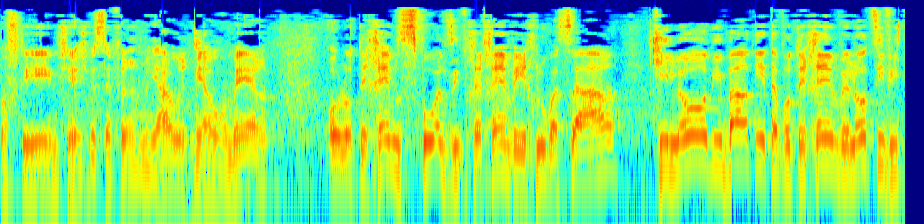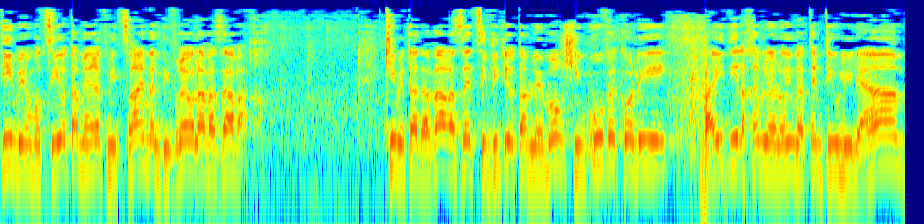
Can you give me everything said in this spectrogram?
מפתיעים שיש בספר ירמיהו. ירמיהו אומר, עולותיכם ספו על זבחיכם ויאכלו בשר, כי לא דיברתי את אבותיכם ולא ציוויתים ביום הוציא אותם מארץ מצרים על דברי עולה וזבח. כי אם את הדבר הזה ציוויתי אותם לאמור, שמעו בקולי, והייתי לכם לאלוהים ואתם תהיו לי לעם,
